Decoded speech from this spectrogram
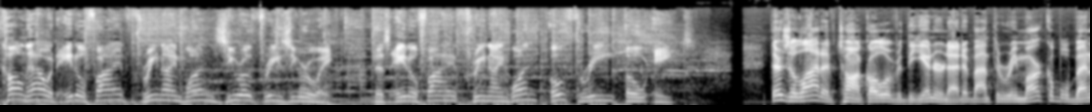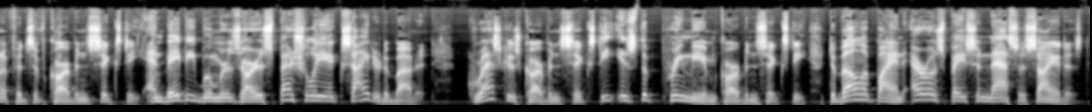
Call now at 805 391 0308. That's 805 391 0308. There's a lot of talk all over the internet about the remarkable benefits of carbon 60, and baby boomers are especially excited about it. Greska's Carbon 60 is the premium Carbon 60, developed by an aerospace and NASA scientist.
